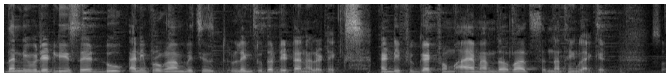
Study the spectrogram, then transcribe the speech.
Then immediately he said, do any program which is linked to the data analytics. And if you get from IIM Ahmedabad, nothing like it. So,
